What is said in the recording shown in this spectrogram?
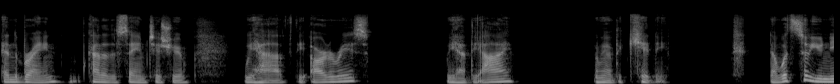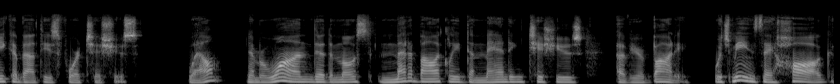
and the brain, kind of the same tissue. We have the arteries, we have the eye, and we have the kidney. Now, what's so unique about these four tissues? Well, Number one, they're the most metabolically demanding tissues of your body, which means they hog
